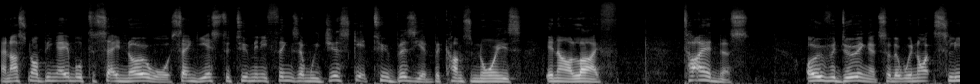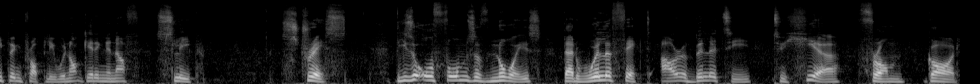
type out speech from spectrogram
and us not being able to say no or saying yes to too many things, and we just get too busy. It becomes noise in our life. Tiredness, overdoing it so that we're not sleeping properly, we're not getting enough sleep. Stress. These are all forms of noise that will affect our ability to hear from God.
